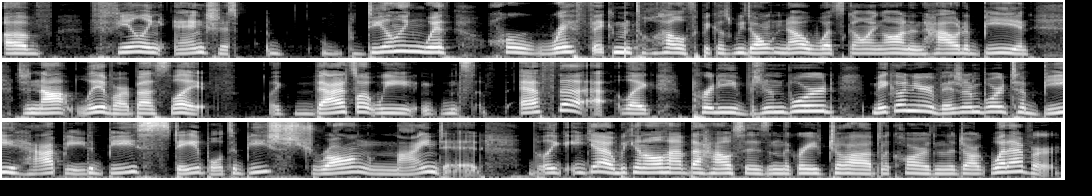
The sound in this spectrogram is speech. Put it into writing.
of feeling anxious dealing with horrific mental health because we don't know what's going on and how to be and to not live our best life. Like that's what we F the like pretty vision board. Make on your vision board to be happy, to be stable, to be strong minded. Like, yeah, we can all have the houses and the great jobs and the cars and the dog, whatever.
